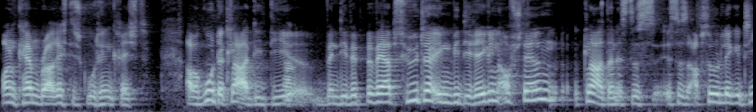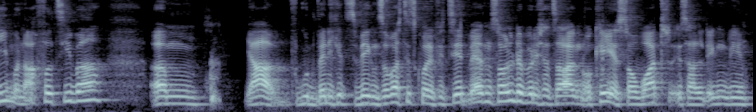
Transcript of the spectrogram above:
on camera richtig gut hinkriegt. Aber gut, klar, die, die, ja. wenn die Wettbewerbshüter irgendwie die Regeln aufstellen, klar, dann ist das, ist das absolut legitim und nachvollziehbar. Ähm, ja, gut, wenn ich jetzt wegen sowas disqualifiziert werden sollte, würde ich halt sagen, okay, so what, ist halt irgendwie.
